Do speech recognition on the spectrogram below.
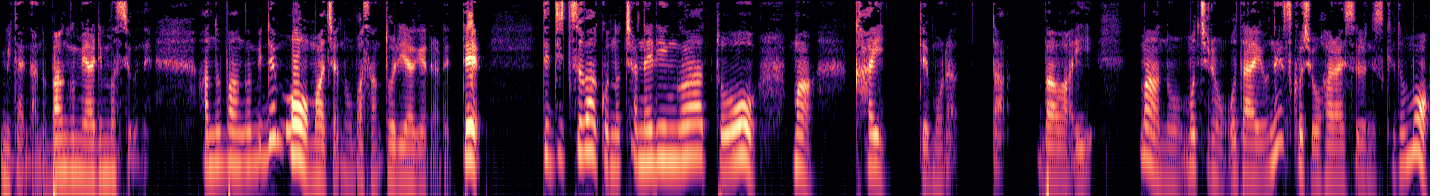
みたいなあの番組ありますよね。あの番組でも、まー、あ、ちゃんのおばさん取り上げられて、で、実はこのチャネリングアートを、まあ、書いてもらった場合、まあ、あの、もちろんお題をね、少しお払いするんですけども、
